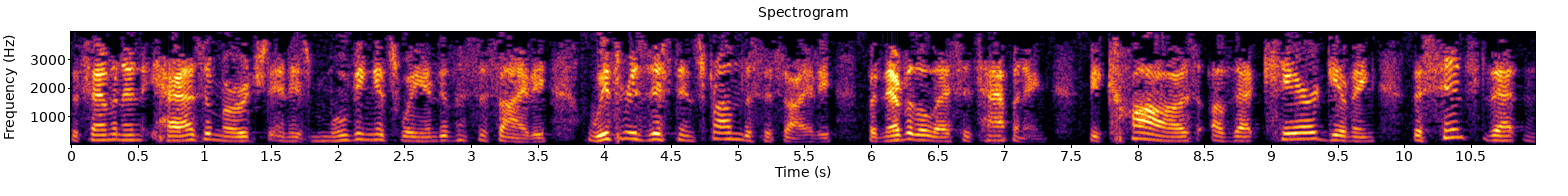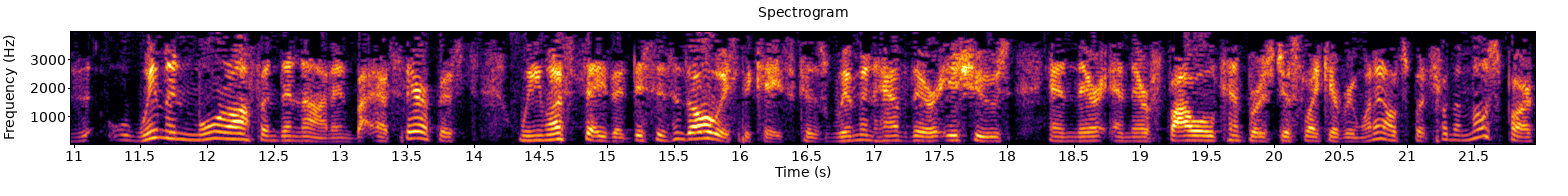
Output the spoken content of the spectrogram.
The feminine has emerged and is moving its way into the society with resistance from the society, but nevertheless it's happening because of that caregiving, the sense that th- women more often than not, and by, as therapists, we must say that this isn't always the case because women have their issues and their and their foul tempers just like everyone else. But for the most part,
